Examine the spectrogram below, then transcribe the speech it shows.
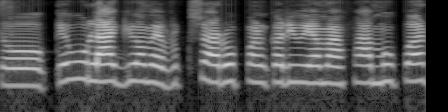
તો કેવું લાગ્યું અમે વૃક્ષારોપણ કર્યું એમાં ફાર્મ ઉપર?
